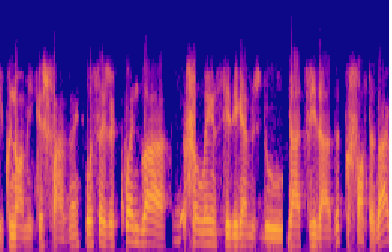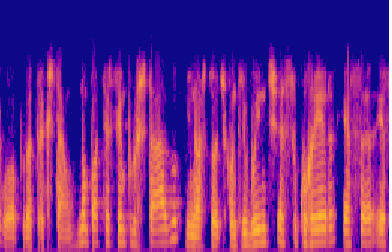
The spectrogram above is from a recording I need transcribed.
económicas fazem. Ou seja, quando há falência, digamos, do, da atividade, por falta de água ou por outra questão, não pode ser sempre o Estado e nós todos contribuintes a socorrer essa, esse,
